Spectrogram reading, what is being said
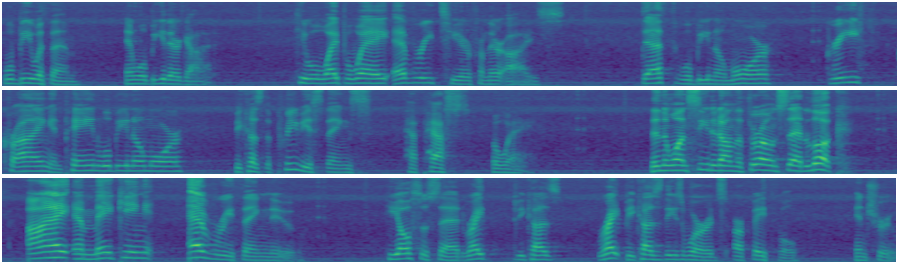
will be with them and will be their God. He will wipe away every tear from their eyes. Death will be no more. Grief, crying, and pain will be no more, because the previous things have passed away. Then the one seated on the throne said, Look, I am making everything new. He also said, Write because write because these words are faithful and true.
